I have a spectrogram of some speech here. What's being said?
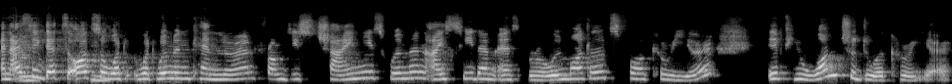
And I um, think that's also hmm. what, what women can learn from these Chinese women. I see them as role models for a career. If you want to do a career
